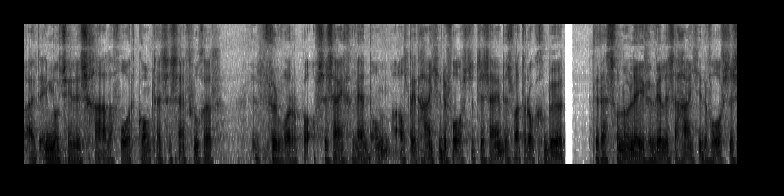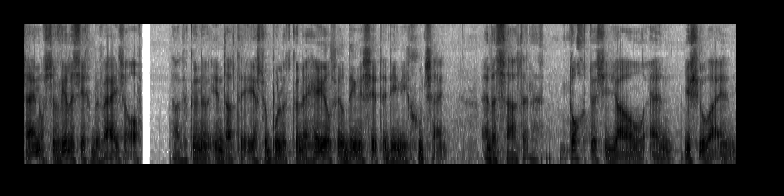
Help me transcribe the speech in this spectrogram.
uit emotionele schade voortkomt. En ze zijn vroeger verworpen of ze zijn gewend om altijd haantje de voorste te zijn. Dus wat er ook gebeurt, de rest van hun leven willen ze haantje de voorste zijn of ze willen zich bewijzen of nou, er kunnen in dat eerste bullet kunnen heel veel dingen zitten die niet goed zijn. En dat staat er toch tussen jou en Yeshua in,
